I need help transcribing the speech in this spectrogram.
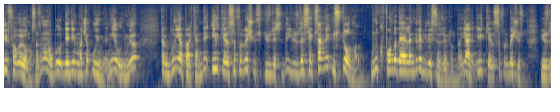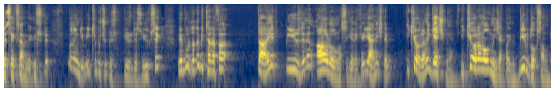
bir favori olması lazım ama bu dediğim maça uymuyor. Niye uymuyor? Tabi bunu yaparken de ilk yarı 0.5 üst yüzdesinde %80 ve üstü olmalı. Bunu kuponda değerlendirebilirsiniz öyle olduğunda. Yani ilk yarı 0.5 üst %80 ve üstü. Bunun gibi 2.5 üst yüzdesi yüksek ve burada da bir tarafa dair bir yüzdenin ağır olması gerekiyor. Yani işte 2 oranı geçmeyen. 2 oran olmayacak bakın. 1.99.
